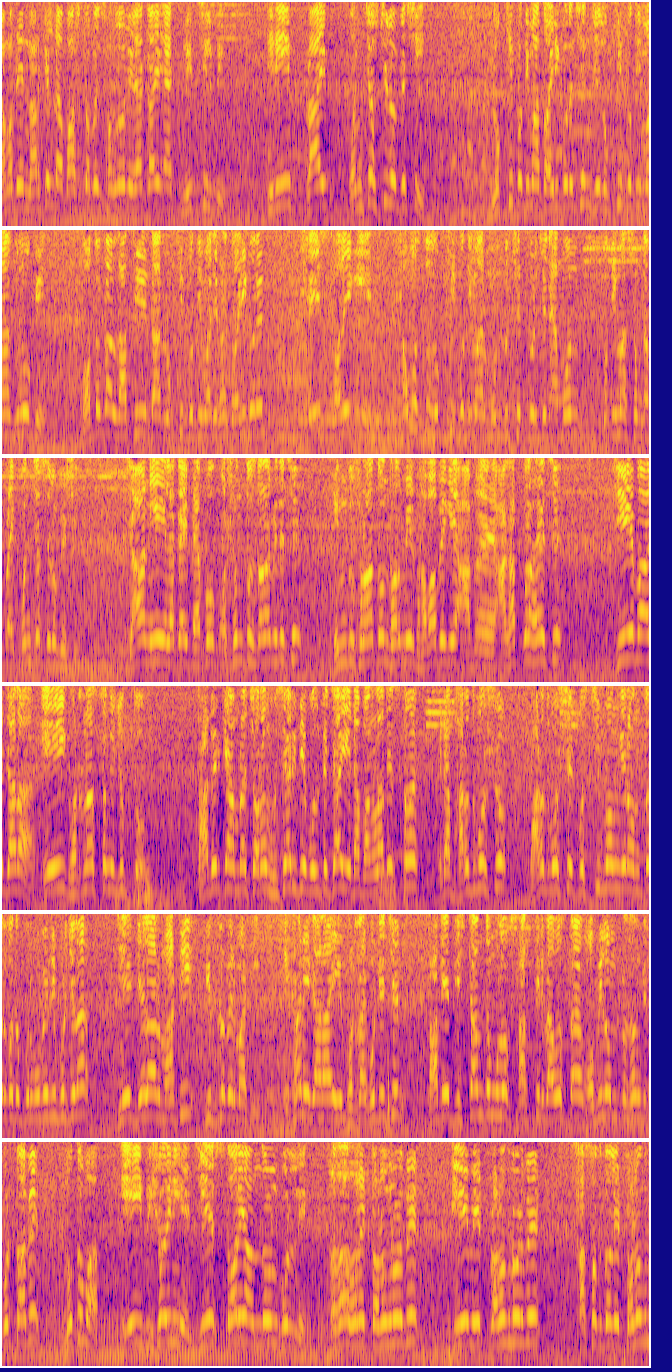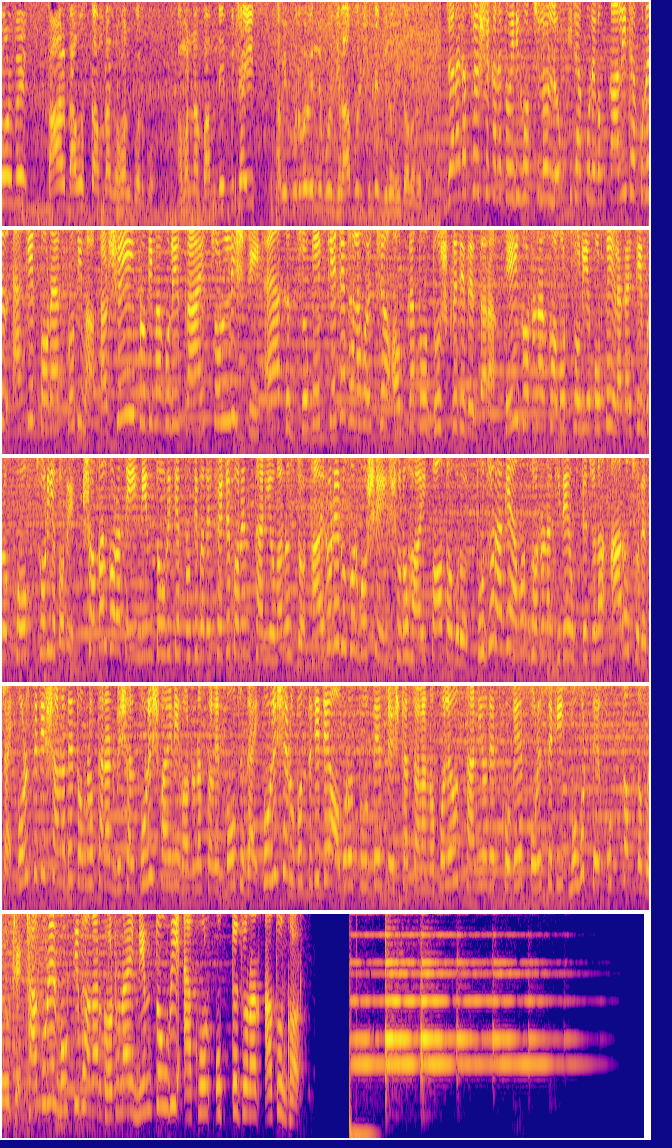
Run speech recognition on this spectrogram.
আমাদের নারকেলদা বাস স্টপের সংলগ্ন এলাকায় এক মৃৎশিল্পী। তিনি প্রায় পঞ্চাশটিরও বেশি লক্ষ্মী প্রতিমা তৈরি করেছেন। যে লক্ষ্মী প্রতিমাগুলোকে গতকাল রাত্রি তার লক্ষ্মী প্রতিমা যেখানে তৈরি করেন সেই স্থলে গিয়ে সমস্ত লক্ষ্মী প্রতিমার মুন্ডুচ্ছেদ করেছেন এমন প্রতিমার সংখ্যা প্রায় পঞ্চাশেরও বেশি। যা নিয়ে এলাকায় ব্যাপক অসন্তোষ দাঁড়া বেঁধেছে। হিন্দু সনাতন ধর্মের ভাবাবেগে আঘাত করা হয়েছে। যে বা যারা এই ঘটনার সঙ্গে যুক্ত, তাদেরকে আমরা চরম হুঁশিয়ারি দিয়ে বলতে চাই, এটা বাংলাদেশ নয়, এটা ভারতবর্ষ। ভারতবর্ষের পশ্চিমবঙ্গের অন্তর্গত পূর্ব মেদিনীপুর জেলা। যে জেলার মাটি বিপ্লবের মাটি। এখানে যারা এই ঘটনা ঘটিয়েছেন, তাদের দৃষ্টান্তমূলক শাস্তির ব্যবস্থা অবিলম্বে প্রশাসনকে করতে হবে। নতুবা এই বিষয় নিয়ে যে স্তরে আন্দোলন করলে প্রশাসনের টনক নড়বে, ডিএম এর টনক নড়বে, শাসক দলের টনক নড়বে, তার ব্যবস্থা আমরা গ্রহণ করব। আমার নাম বামদেব গুছাই আমি পূর্ব মেদিনীপুর জেলা পরিষদের বিরোধী দলনেতা। জানা গেছে, সেখানে তৈরি হচ্ছিল লক্ষ্মী ঠাকুর এবং কালী ঠাকুরের একের পর এক প্রতিমা। আর সেই প্রতিমাগুলির প্রায় চল্লিশটি এক যোগে কেটে ফেলা হয়েছে অজ্ঞাত দুষ্কৃতীদের দ্বারা। এই ঘটনার খবর ছড়িয়ে পড়তে এলাকায় তীব্র ক্ষোভ ছড়িয়ে পড়ে। সকাল করাতেই নিমতৌরিতে প্রতিবাদে ফেটে পড়েন স্থানীয় মানুষজন। হাইরোডের উপর বসেই শুরু হয় পথ অবরোধ। পুজোর আগে এমন ঘটনা ঘিরে উত্তেজনা আরও চড়ে যায়। পরিস্থিতি সামলাতে তমলুক থানার বিশাল পুলিশ বাহিনী ঘটনাস্থলে পৌঁছে যায়। পুলিশের উপস্থিতিতে অবরোধ তুলতে চেষ্টা চালানো হলেও স্থানীয়দের ক্ষোভের পরিস্থিতি মুহূর্তে উত্তপ্ত হয়ে ওঠে। ঠাকুরের মূর্তি ভাঙার ঘটনায় নিমতৌরি এখন উত্তেজনার আতুর ঘর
